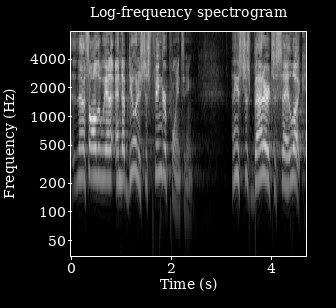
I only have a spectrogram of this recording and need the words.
that's all that we end up doing is just finger pointing. I think it's just better to say, look,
